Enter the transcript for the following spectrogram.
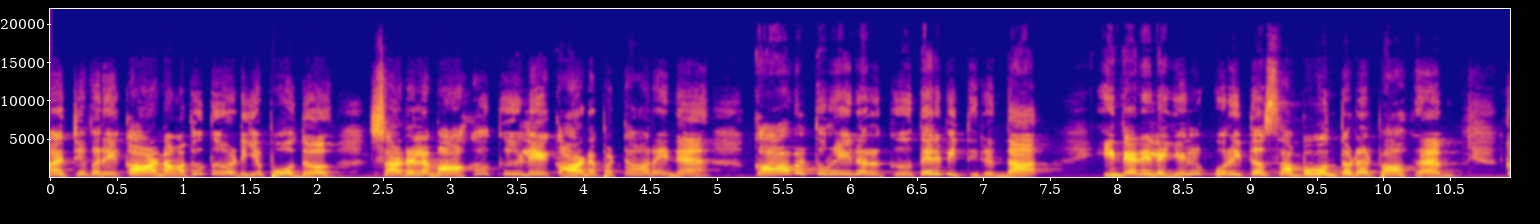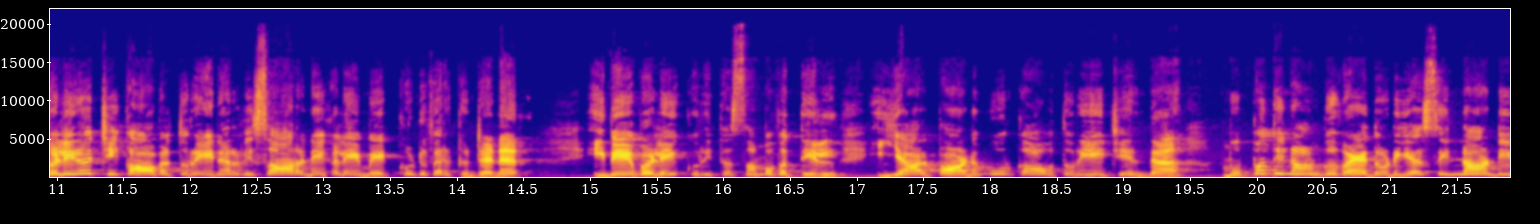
மற்றவரை காணாது தேடிய போது சடலமாக கீழே காணப்பட்டார் என காவல்துறையினருக்கு தெரிவித்திருந்தார். இந்த நிலையில் குறித்த சம்பவம் தொடர்பாக கிளிநொச்சி காவல்துறையினர் விசாரணைகளை மேற்கொண்டு வருகின்றனர். இதேவேளை குறித்த சம்பவத்தில் யாழ்ப்பாணம் ஊர்காவத்துறையைச் சேர்ந்த முப்பத்தி நான்கு வயதுடைய சின்னாண்டி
